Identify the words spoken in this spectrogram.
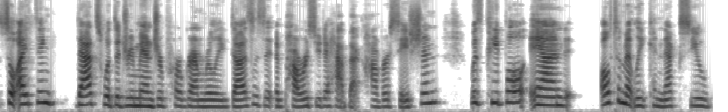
So I think that's what the Dream Manager program really does is it empowers you to have that conversation with people and ultimately connects you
